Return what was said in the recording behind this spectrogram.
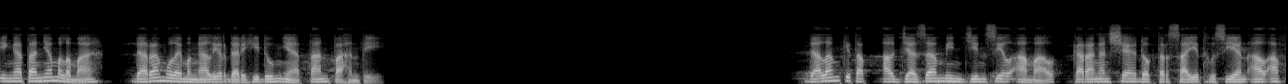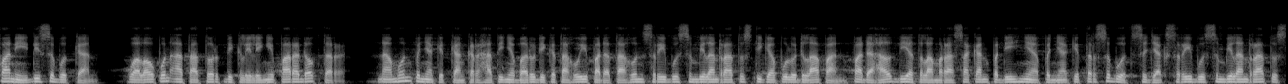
Ingatannya melemah, darah mulai mengalir dari hidungnya tanpa henti. Dalam kitab Al-Jaza min Jinsil Amal, karangan Syekh Dr. Said Hussein Al-Afani disebutkan, walaupun Ataturk dikelilingi para dokter, namun penyakit kanker hatinya baru diketahui pada tahun 1938 padahal dia telah merasakan pedihnya penyakit tersebut sejak 1936.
